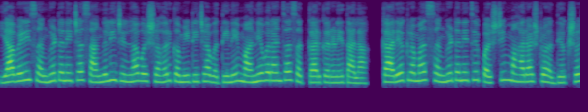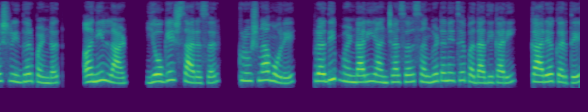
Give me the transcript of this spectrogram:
यावेळी संघटनेच्या सांगली जिल्हा व शहर कमिटीच्या वतीने मान्यवरांचा सत्कार करण्यात आला. कार्यक्रमात संघटनेचे पश्चिम महाराष्ट्र अध्यक्ष श्रीधर पंडत अनिल लाड योगेश सारसर कृष्णा मोरे प्रदीप भंडारी यांच्यासह संघटनेचे पदाधिकारी कार्यकर्ते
